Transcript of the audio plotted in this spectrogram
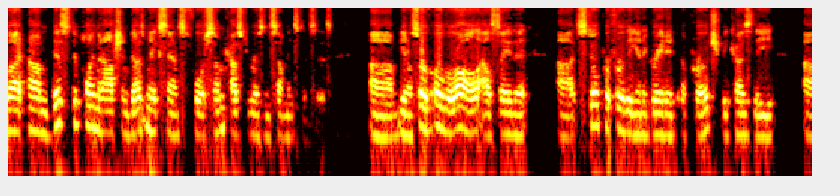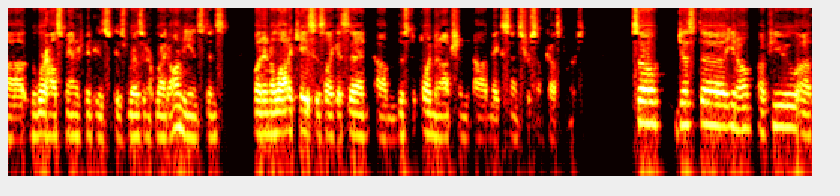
But um, this deployment option does make sense for some customers in some instances. Um, you know, sort of overall, I'll say that uh, still prefer the integrated approach because the uh, the warehouse management is, is resident right on the instance. But in a lot of cases, like I said, um, this deployment option uh, makes sense for some customers. So just, uh, you know, a few uh,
